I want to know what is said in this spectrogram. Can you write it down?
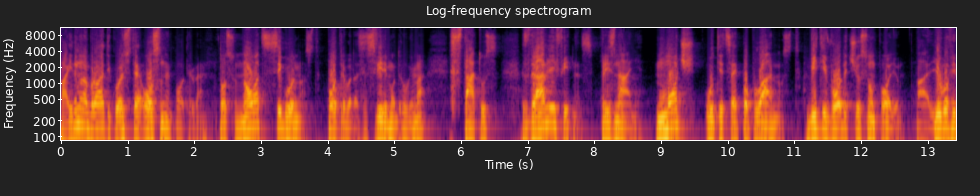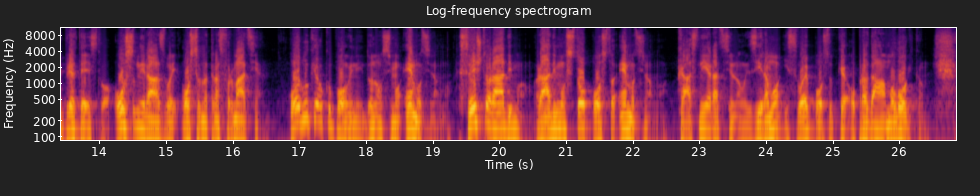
Pa idemo nabrojati koje su te osnovne potrebe. To su novac, sigurnost, potreba da se svidimo drugima, status, zdravlje i fitness, priznanje, moć, utjecaj, popularnost, biti vodeći u svom polju, pa ljubav i prijateljstvo, osobni razvoj, osobna transformacija. Odluke o kupovini donosimo emocionalno. Sve što radimo, radimo 100% emocionalno. Kasnije racionaliziramo i svoje postupke opravdavamo logikom.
